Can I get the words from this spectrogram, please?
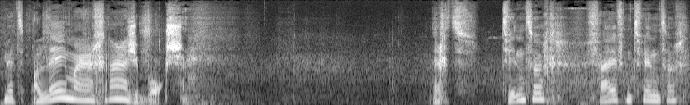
Met alleen maar garageboxen. Echt 20, 25.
